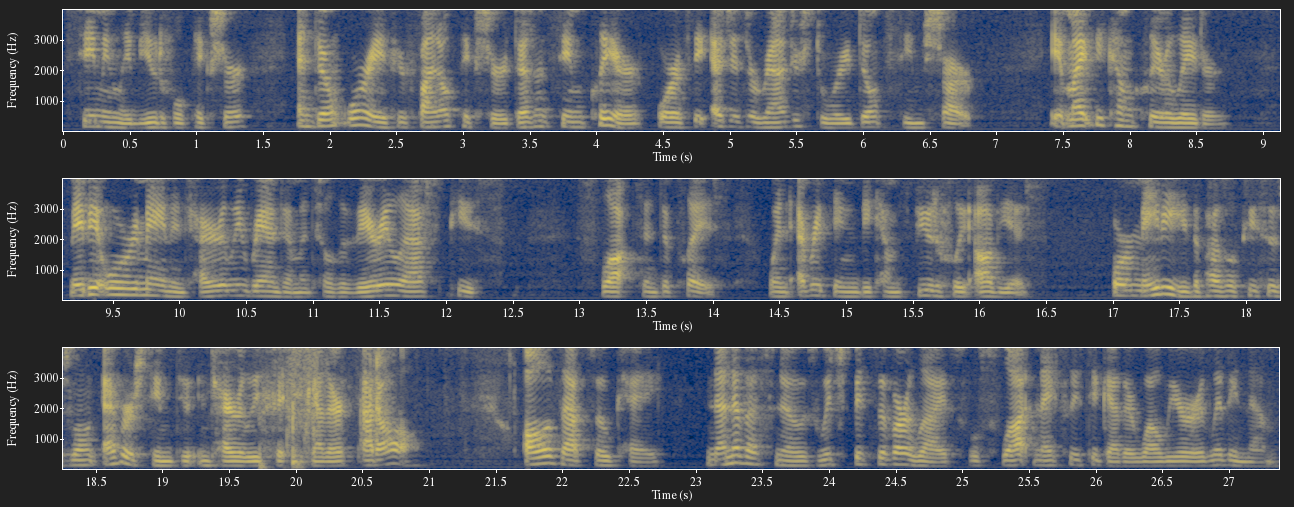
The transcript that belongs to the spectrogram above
seemingly beautiful picture. And don't worry if your final picture doesn't seem clear or if the edges around your story don't seem sharp. It might become clear later. Maybe it will remain entirely random until the very last piece slots into place when everything becomes beautifully obvious. Or maybe the puzzle pieces won't ever seem to entirely fit together at all. All of that's okay. None of us knows which bits of our lives will slot nicely together while we are living them.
